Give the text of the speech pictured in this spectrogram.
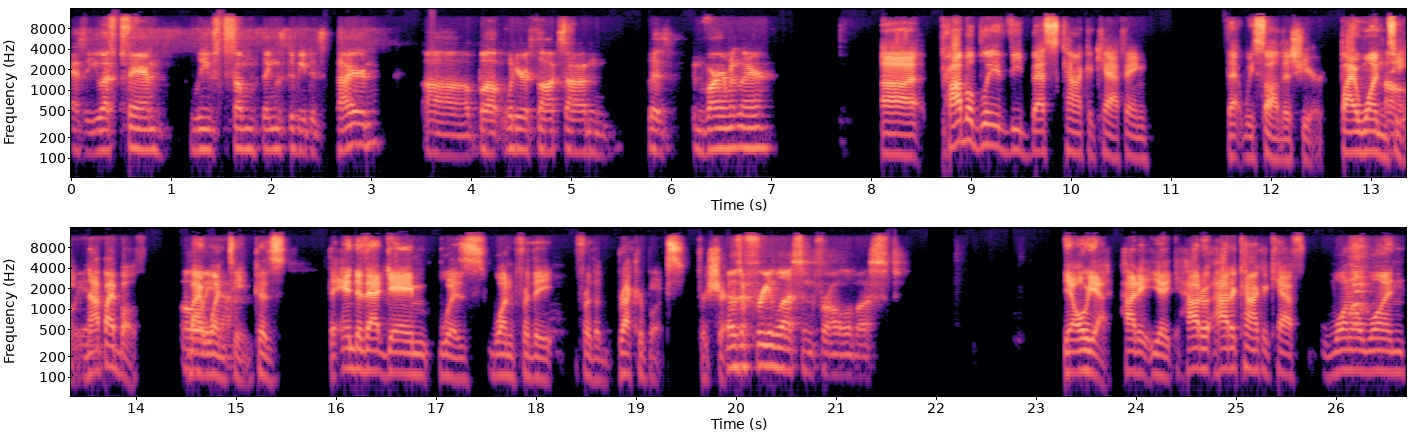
as a U.S. fan, leaves some things to be desired. Uh, but what are your thoughts on the environment there? Uh, probably the best CONCACAFing that we saw this year by one team, yeah. not by both, Oh, by yeah. one team, because the end of that game was one for the for the record books for sure. That was a free lesson for all of us. Yeah. Oh yeah. How to yeah, how to how to conquer CONCACAF 101,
